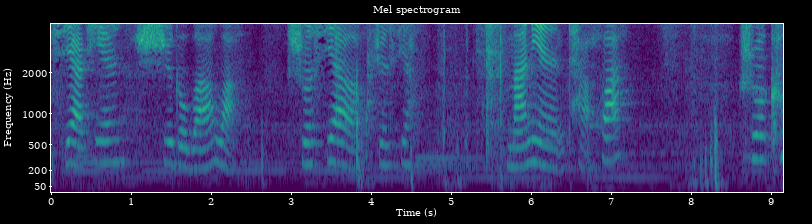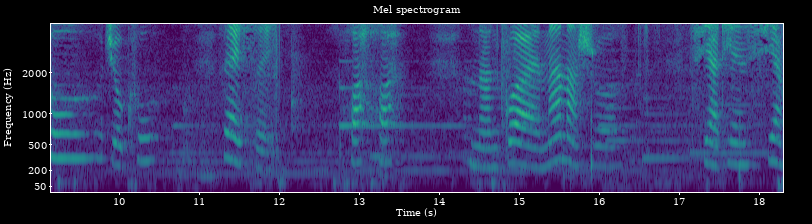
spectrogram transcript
夏天是个娃娃，说笑就笑，满脸桃花；说哭就哭，泪水哗哗。难怪妈妈说，夏天像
